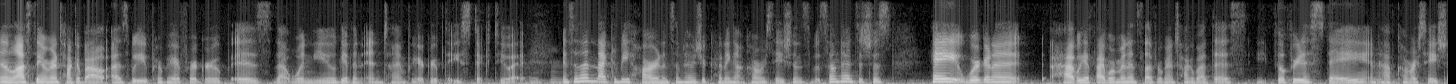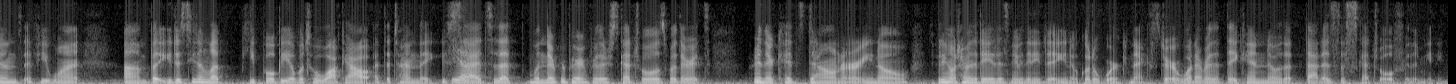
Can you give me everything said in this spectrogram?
And the last thing we're going to talk about as we prepare for a group is that when you give an end time for your group, that you stick to it. Mhm. And sometimes that can be hard, and sometimes you're cutting out conversations, but sometimes it's just, hey, we're gonna have we have five more minutes left. We're gonna talk about this. Feel free to stay and have Mhm. conversations if you want, um, but you just need to let people be able to walk out at the time that you Yeah. said, so that when they're preparing for their schedules, whether it's putting their kids down or you know depending on what time of the day it is maybe they need to you know go to work next or whatever that they can know that that is the schedule for the meeting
